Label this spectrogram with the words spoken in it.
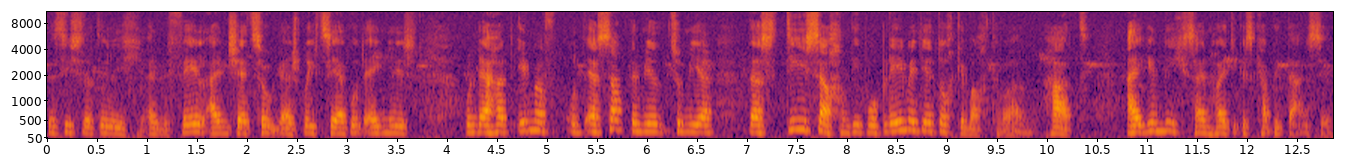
das ist natürlich eine Fehleinschätzung. Er spricht sehr gut Englisch. Und er hat immer, und er sagte mir zu mir, dass die Sachen, die Probleme, die er durchgemacht waren, hat, eigentlich sein heutiges Kapital sind.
